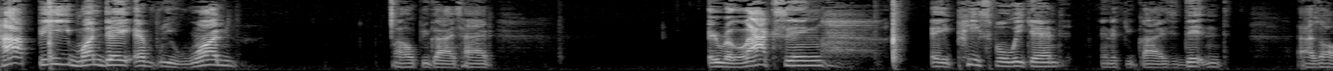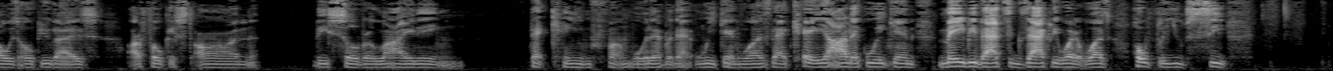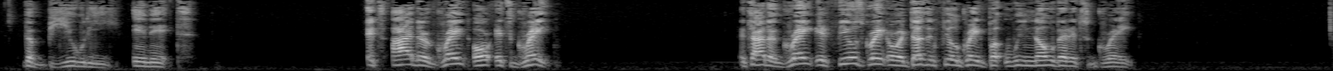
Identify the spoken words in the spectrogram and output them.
Happy Monday, everyone. I hope you guys had a relaxing, a peaceful weekend. And if you guys didn't, as always, I hope you guys are focused on the silver lining that came from whatever that weekend was, that chaotic weekend. Maybe that's exactly what it was. Hopefully you see the beauty in it. It's either great or it's great. It's either great, it feels great, or it doesn't feel great, but we know that it's great.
